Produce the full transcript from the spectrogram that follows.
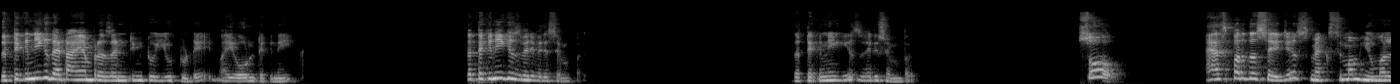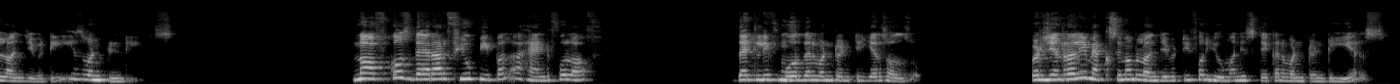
The technique that I am presenting to you today, my own technique, the technique is very, very simple. The technique is very simple. So as per the sages, maximum human longevity is 120 years. Now, of course, there are few people, a handful of, that live more than 120 years also. But generally, maximum longevity for human is taken 120 years.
